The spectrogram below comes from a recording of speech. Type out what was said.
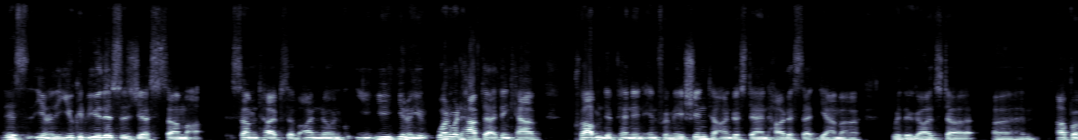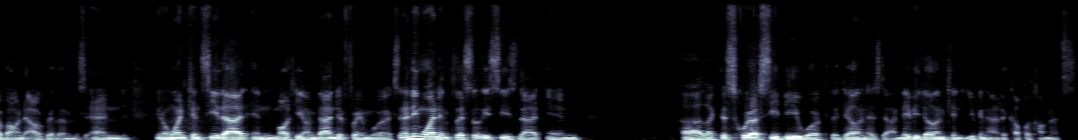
this you know you could view this as just some some types of unknown. You you, you know you, one would have to I think have problem dependent information to understand how to set gamma with regards to um, upper bound algorithms. And you know, one can see that in multi-arm bandit frameworks. And I think one implicitly sees that in uh, like the SquareCB work that Dylan has done. Maybe Dylan can you can add a couple of comments.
